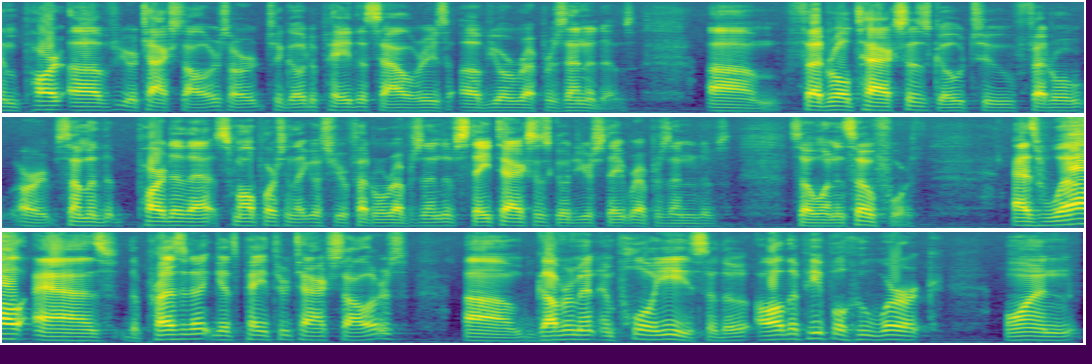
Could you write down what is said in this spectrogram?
and part of your tax dollars are to go to pay the salaries of your representatives. Um, federal taxes go to federal, or some of the part of that small portion that goes to your federal representatives. State taxes go to your state representatives, so on and so forth. As well as the president gets paid through tax dollars, um, government employees, so the, all the people who work on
